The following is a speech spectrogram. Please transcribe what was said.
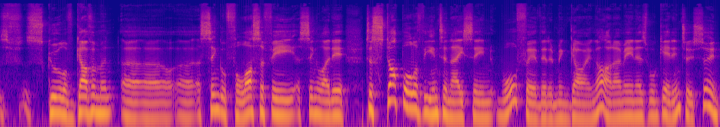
school of government, uh, uh, a single philosophy, a single idea to stop all of the internecine warfare that had been going on. I mean, as we'll get into soon,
